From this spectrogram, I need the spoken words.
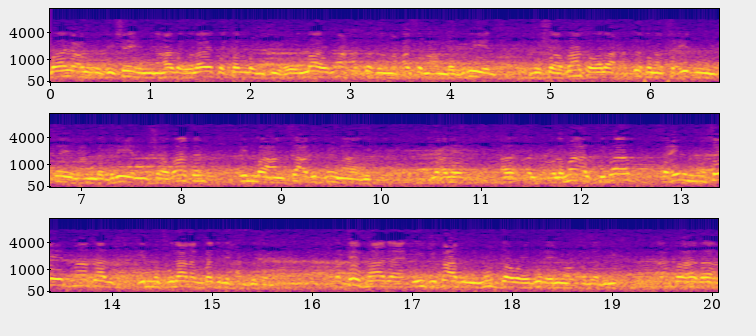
لا يعلم في شيء من هذا ولا يتكلم فيه. والله ما حدثنا حسن عن بدري مشابهة ولا حدثنا سعيد بن المسيب عن بدري مشابهة إلا عن سعد بن مالك. يعني العلماء الكبار سعيد بن المسيب ما قال إن فلان البدري حدثنا. فكيف هذا يجي بعد المدة ويقول إنه بدري فهذا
